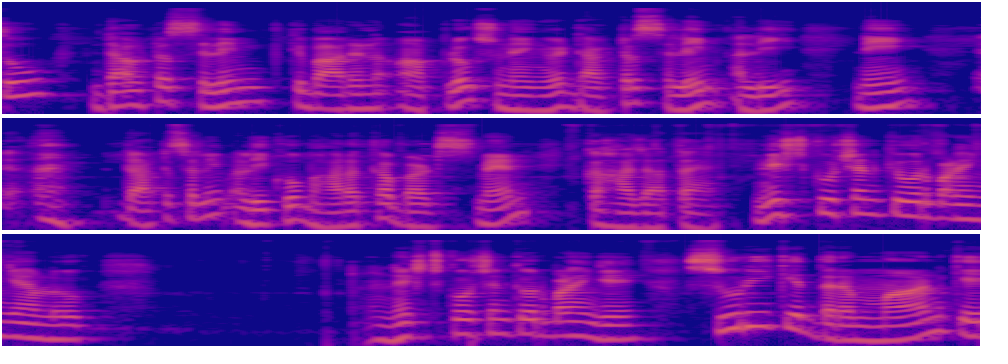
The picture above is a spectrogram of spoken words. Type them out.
तो डॉक्टर सलीम के बारे में आप लोग सुनेंगे। डॉक्टर सलीम अली ने डॉक्टर सलीम अली को भारत का बैट्समैन कहा जाता है। नेक्स्ट क्वेश्चन की ओर बढ़ेंगे हम लोग। नेक्स्ट क्वेश्चन की ओर बढ़ेंगे। सूर्य के द्रव्यमान के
